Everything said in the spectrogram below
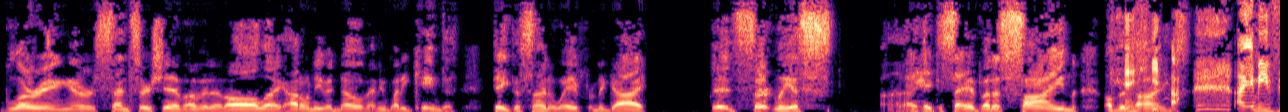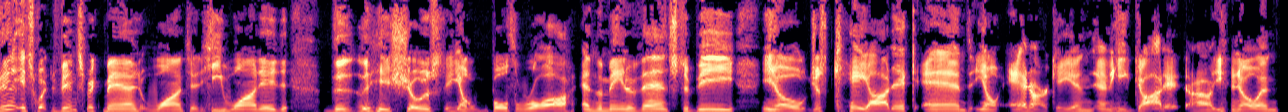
blurring or censorship of it at all. Like I don't even know if anybody came to take the sign away from the guy. It's certainly a, I hate to say it, but a sign of the times. Yeah. I mean, Vin, it's what Vince McMahon wanted. He wanted the, the his shows, you know, both Raw and the main events to be, you know, just chaotic and you know anarchy, and and he got it. Uh, you know, and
